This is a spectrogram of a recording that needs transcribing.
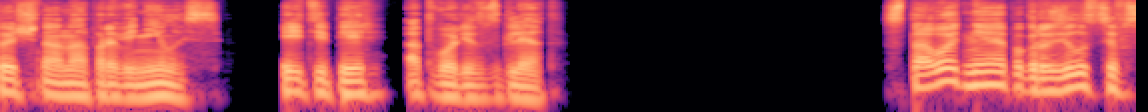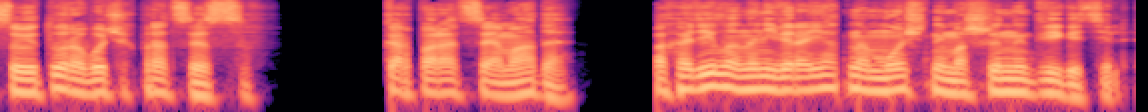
Точно она провинилась и теперь отводит взгляд. С того дня я погрузился в суету рабочих процессов. Корпорация МАДА походила на невероятно мощный машинный двигатель.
